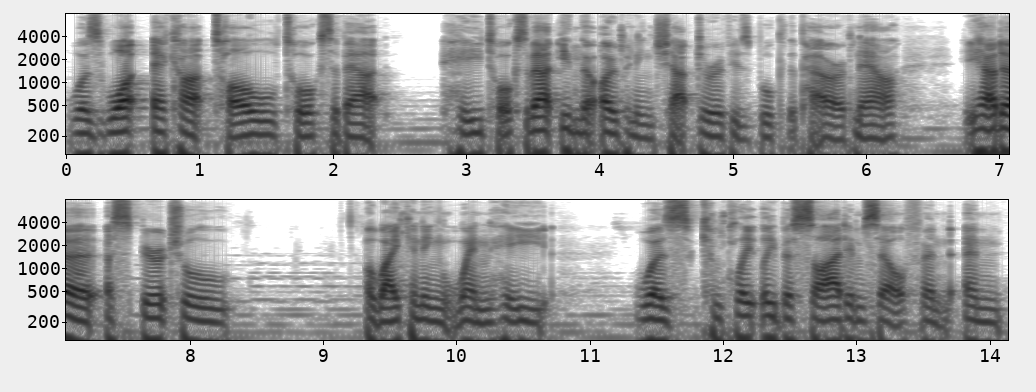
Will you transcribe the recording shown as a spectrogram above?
was what Eckhart Tolle talks about. He talks about in the opening chapter of his book, The Power of Now. He had a, a spiritual awakening when he was completely beside himself and, and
